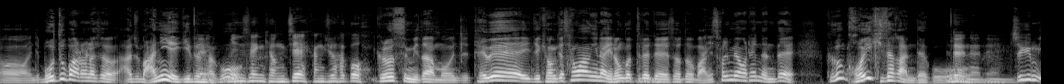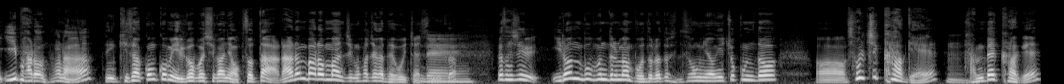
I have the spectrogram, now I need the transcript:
어, 이제 모두 발언해서 아주 많이 얘기를 네, 하고. 민생 경제 강조하고. 그렇습니다. 뭐 이제 대외 이제 경제 상황이나 이런 것들에 음. 대해서도 많이 설명을 했는데 그건 거의 기사가 안 되고. 네네네. 음. 지금 이 발언 하나 기사 꼼꼼히 읽어볼 시간이 없었다라는 발언만 지금 화제가 되고 있지 않습니까? 네. 그러니까 사실 이런 부분들만 보더라도 대통령이 조금 더 어, 솔직하게, 음. 담백하게,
